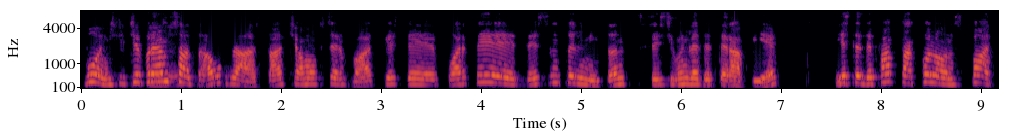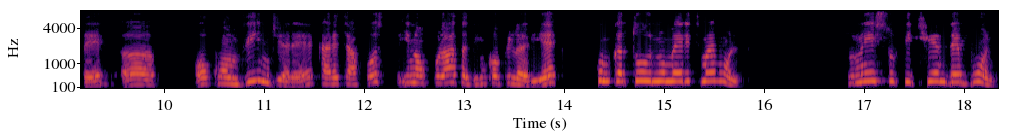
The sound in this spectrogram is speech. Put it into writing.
Bun, și ce vreau uh-huh. să adaug la asta, ce am observat, că este foarte des întâlnită în sesiunile de terapie, este de fapt acolo în spate uh, o convingere care ți-a fost inoculată din copilărie, cum că tu nu meriți mai mult. Tu nu ești suficient de bun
